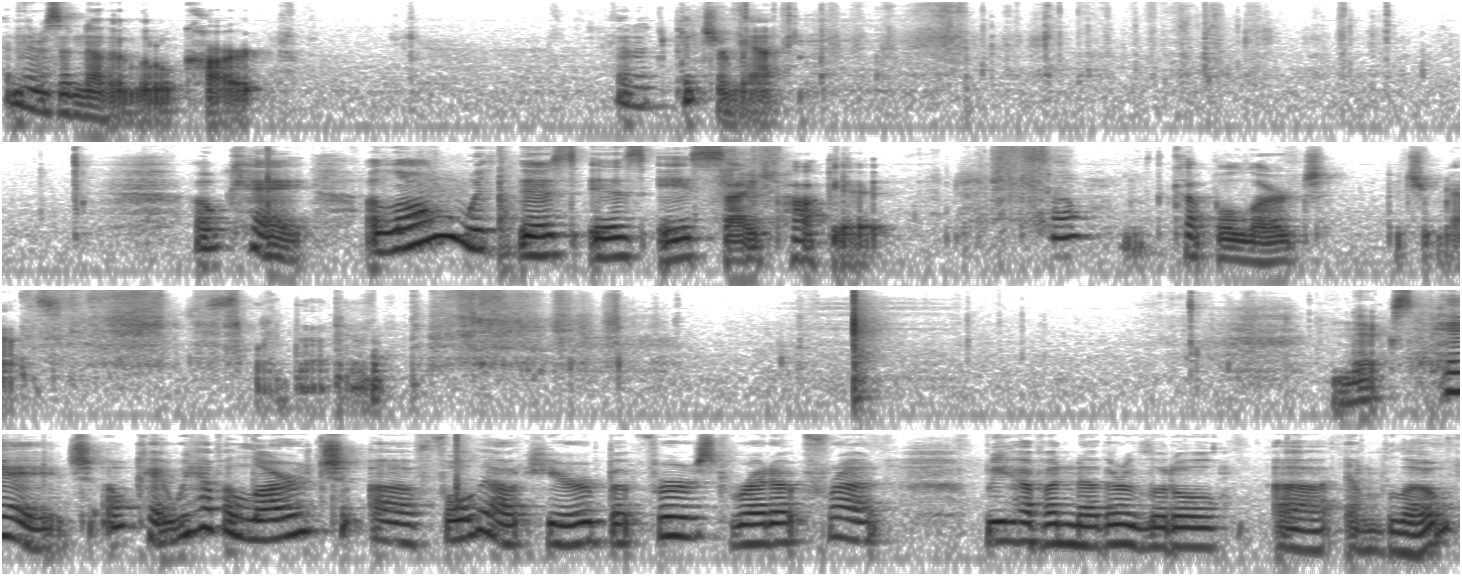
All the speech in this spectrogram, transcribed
And there's another little card and a picture mat. Okay, along with this is a side pocket. So, a couple large picture mats. Slide that in. Next page. Okay, we have a large uh, fold out here, but first, right up front, we have another little uh, envelope.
